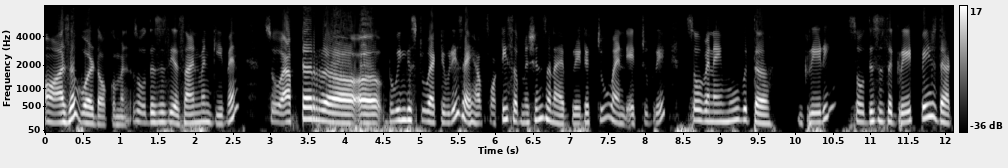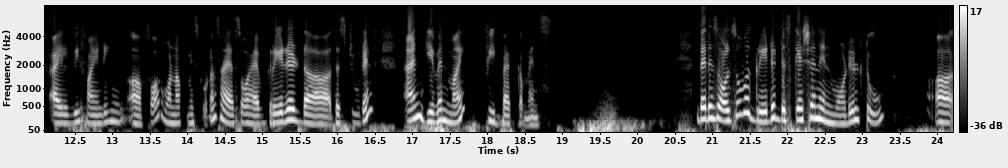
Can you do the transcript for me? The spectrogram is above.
uh, as a Word document. So this is the assignment given. So after uh, uh, doing these two activities, I have 40 submissions and I have graded 2 and 8 to grade. So when I move with the grading, so this is the grade page that I'll be finding uh, for one of my students. I, so I have graded the student and given my feedback comments. There is also a graded discussion in module 2 uh,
